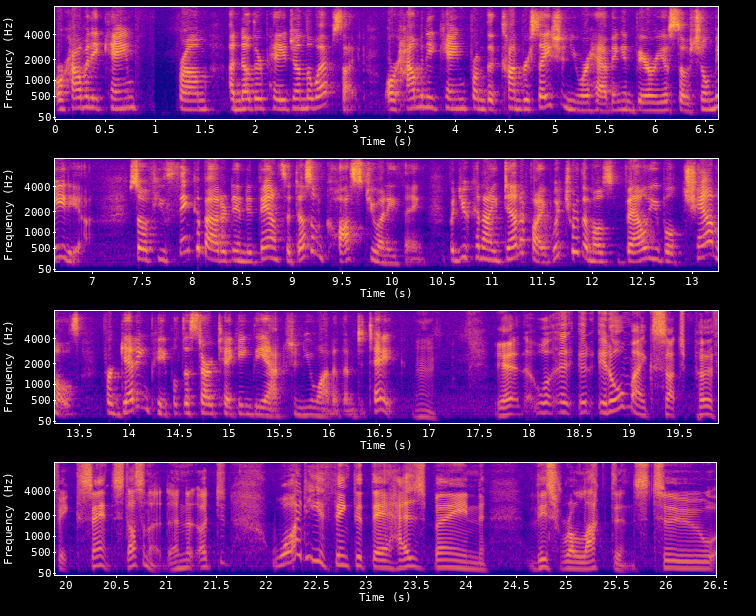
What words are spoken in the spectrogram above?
or how many came from another page on the website, or how many came from the conversation you were having in various social media. So if you think about it in advance, it doesn't cost you anything, but you can identify which were the most valuable channels for getting people to start taking the action you wanted them to take. Mm. Yeah, well, it, it, it, all makes such perfect sense, doesn't it? And why do you think that there has been this reluctance to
